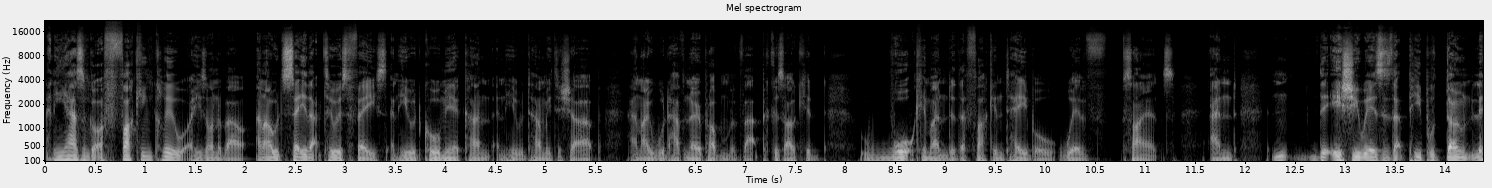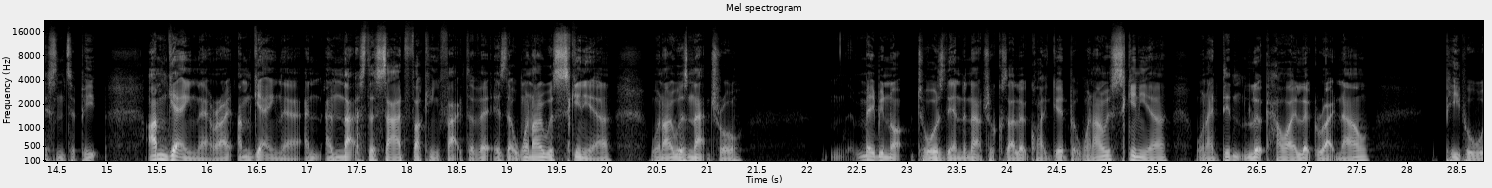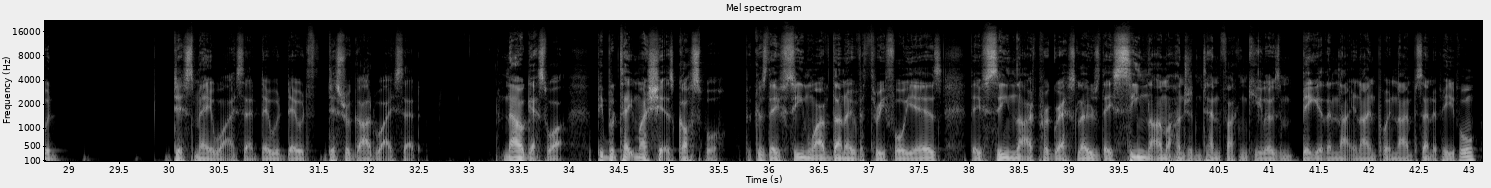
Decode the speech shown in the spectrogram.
and he hasn't got a fucking clue what he's on about. And I would say that to his face, and he would call me a cunt, and he would tell me to shut up, and I would have no problem with that because I could walk him under the fucking table with science. And the issue is, is that people don't listen to people. I'm getting there, right? I'm getting there, and and that's the sad fucking fact of it is that when I was skinnier, when I was natural, maybe not towards the end of natural because I look quite good, but when I was skinnier, when I didn't look how I look right now, people would dismay what I said. They would they would disregard what I said. Now guess what? People take my shit as gospel because they've seen what I've done over three, four years. They've seen that I've progressed loads. They've seen that I'm 110 fucking kilos and bigger than 99.9% of people.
